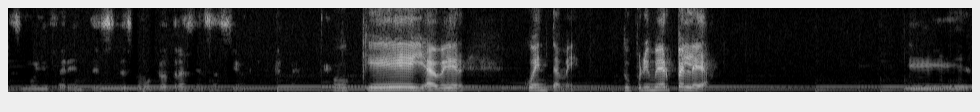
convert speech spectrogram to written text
Es muy diferente, es, es como que otra sensación. Ok, a ver, Cuéntame, tu primer pelea. Eh,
